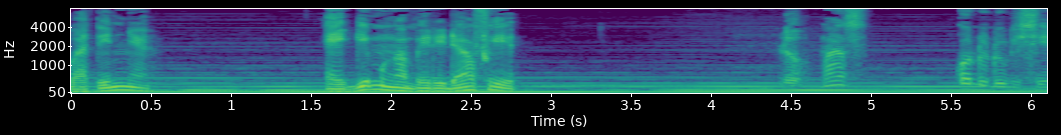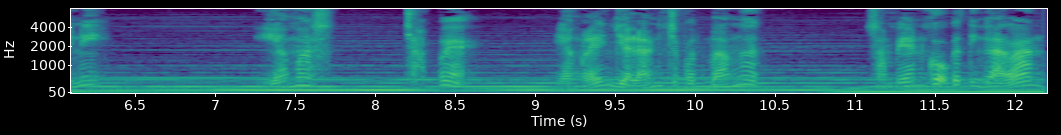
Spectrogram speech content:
Batinnya. Egi menghampiri David. Loh mas, kok duduk di sini? Iya mas, capek. Yang lain jalan cepet banget. Sampean kok ketinggalan?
